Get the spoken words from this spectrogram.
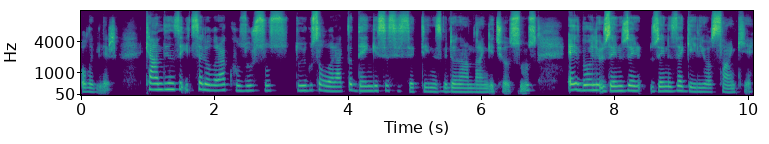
olabilir. Kendinizi içsel olarak huzursuz, duygusal olarak da dengesiz hissettiğiniz bir dönemden geçiyorsunuz. Ev böyle üzerinize, üzerinize geliyor sanki.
